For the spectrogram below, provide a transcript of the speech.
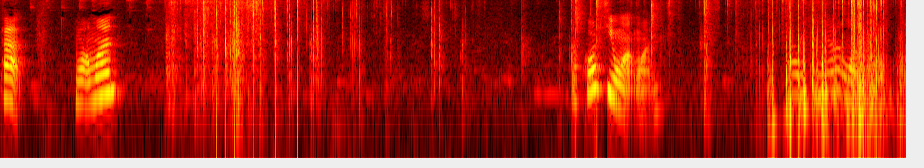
Pat, you want one? Of course you want one. How would you not want one?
